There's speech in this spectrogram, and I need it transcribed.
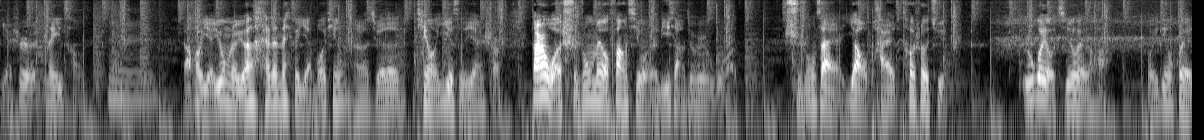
也是那一层。嗯然后也用着原来的那个演播厅，然 后觉得挺有意思的一件事儿。当然，我始终没有放弃我的理想，就是我始终在要拍特摄剧。如果有机会的话，我一定会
